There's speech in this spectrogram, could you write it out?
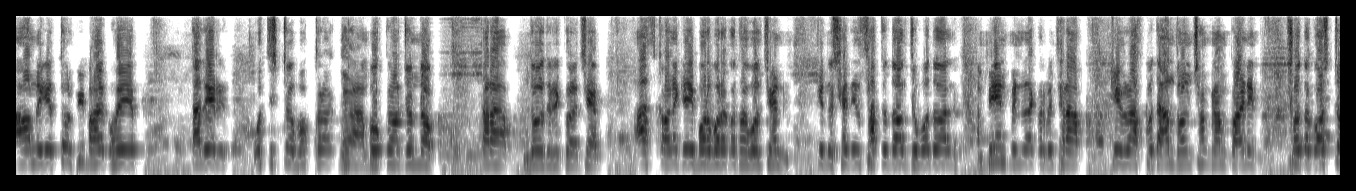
আওয়ামী লীগের তল্পি ভাগ হয়ে তাদের অতিষ্ঠ ভোগ করা- ভোগ করার জন্য তারা দৌড়দৌড়ি করেছে। আজকে অনেকেই বড় বড় কথা বলছেন, কিন্তু সেদিন ছাত্র ছাত্রদল, যুবদল, বিএনপি নেতা কর্মী ছাড়া কেউ রাজপথে আন্দোলন সংগ্রাম করেনি। শত কষ্ট,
